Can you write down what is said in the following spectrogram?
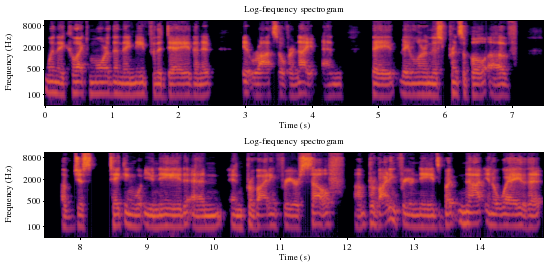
when they collect more than they need for the day, then it it rots overnight. And they they learn this principle of of just taking what you need and and providing for yourself um, providing for your needs but not in a way that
